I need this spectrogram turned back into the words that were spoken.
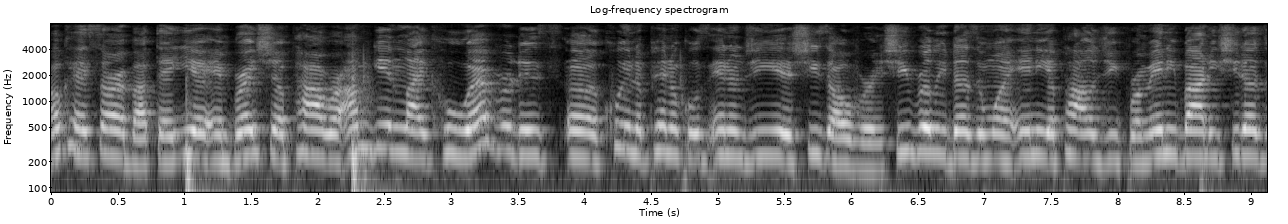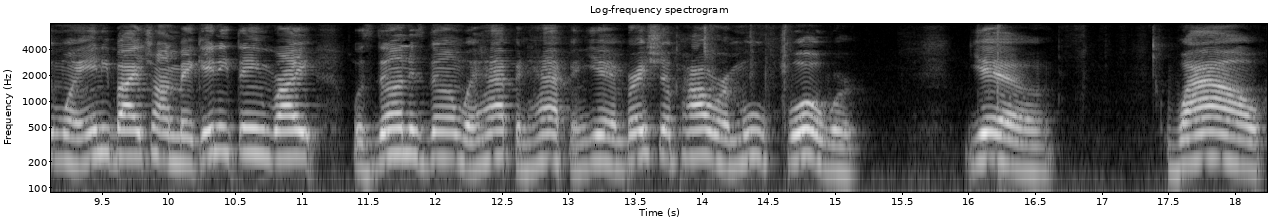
Okay, sorry about that. Yeah, embrace your power. I'm getting like whoever this uh, Queen of Pentacles energy is, she's over it. She really doesn't want any apology from anybody. She doesn't want anybody trying to make anything right. What's done is done. What happened, happened. Yeah, embrace your power and move forward. Yeah. Wow.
